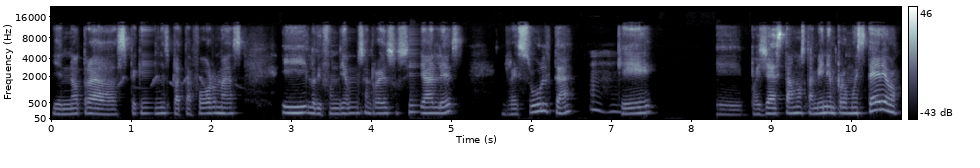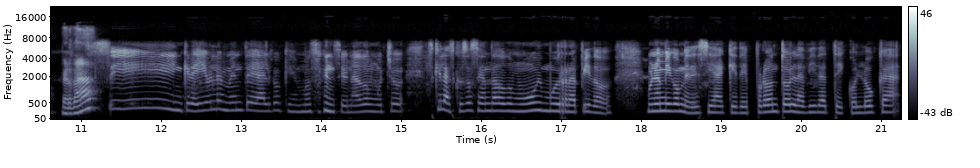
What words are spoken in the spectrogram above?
y en otras pequeñas plataformas y lo difundíamos en redes sociales. Resulta que eh, pues ya estamos también en promo estéreo, ¿verdad? Sí, increíblemente algo que hemos mencionado mucho es que las cosas se han dado muy, muy rápido. Un amigo me decía que de pronto la vida te coloca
